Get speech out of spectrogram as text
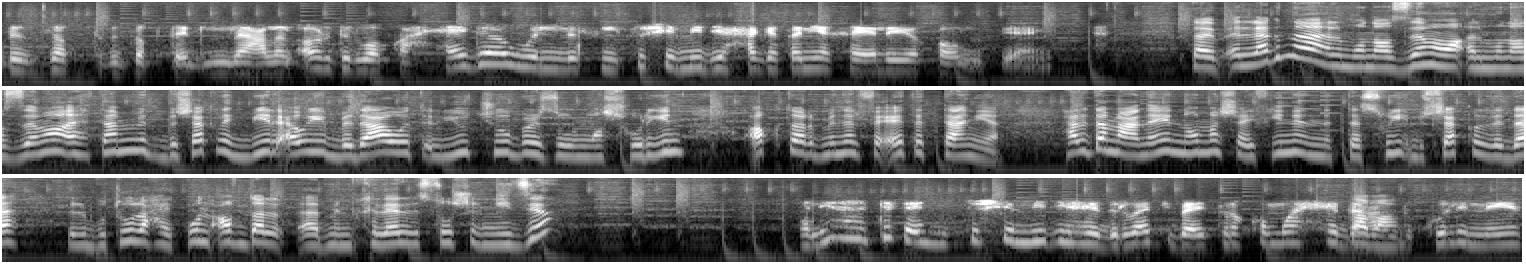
بالظبط بالظبط. اللي على الأرض الواقع حاجة واللي في ال social media حاجة تانية خيالية خالص يعني. طيب اللجنة المنظمة المنظمة اهتمت بشكل كبير قوي بدعوة ال YouTubers والمشهورين أكتر من الفئات الثانية هل ده معناه إن هم شايفين إن التسويق بالشكل ده للبطولة هيكون أفضل من خلال ال social media؟ خلينا نتفق إن ال social media هي دلوقتي بقت رقم واحد طبعاً. عند كل الناس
